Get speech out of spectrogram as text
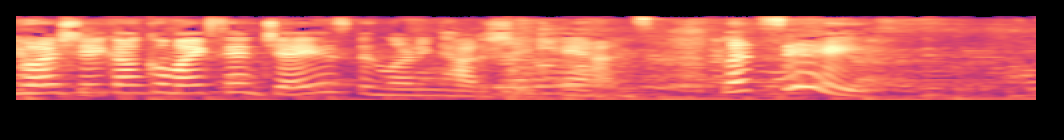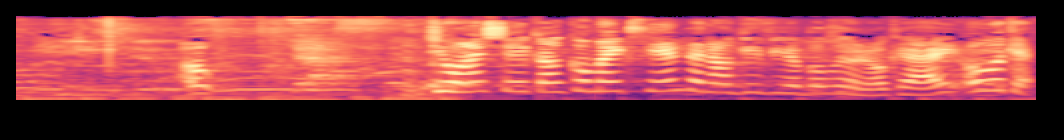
You want to shake Uncle Mike's hand? Jay has been learning how to shake hands. Let's see. Oh. Do you want to shake Uncle Mike's hand? Then I'll give you a balloon, okay? Oh, look at,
